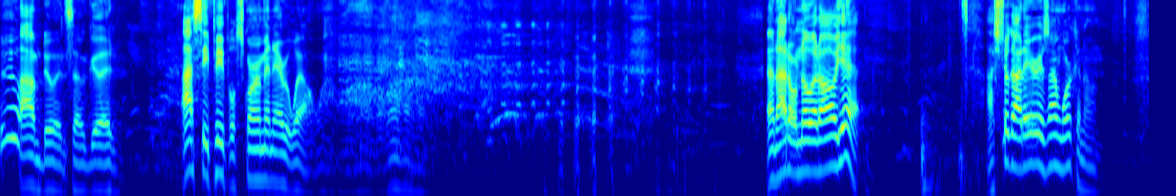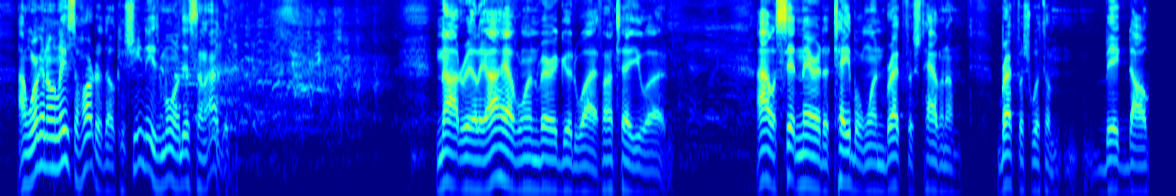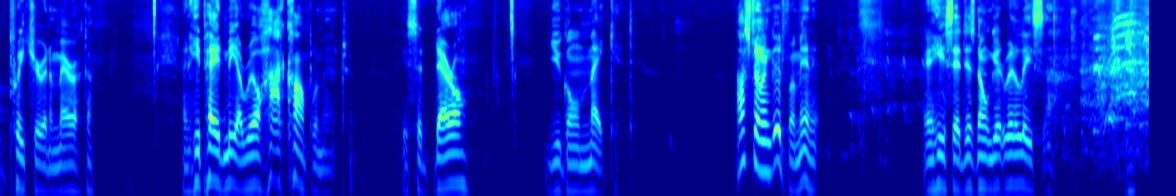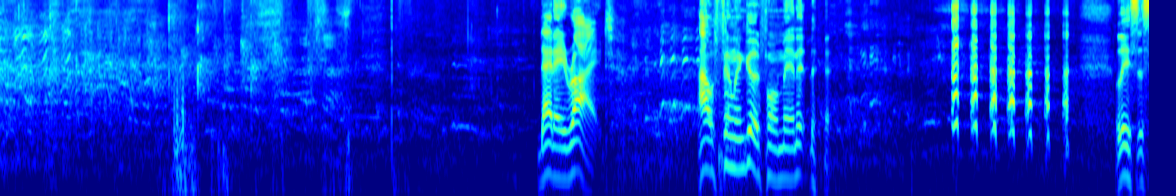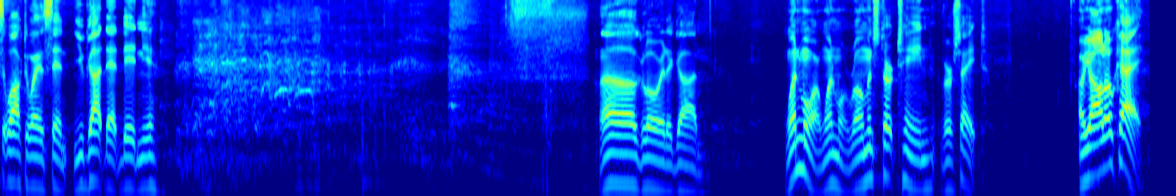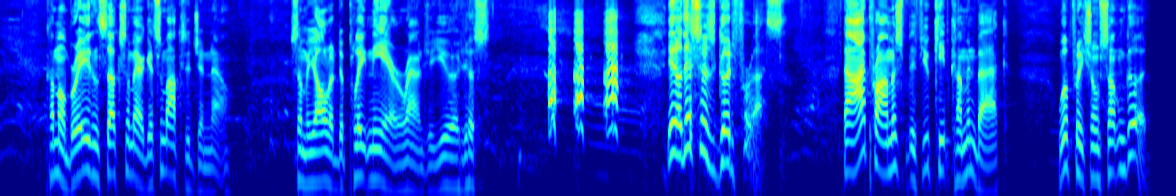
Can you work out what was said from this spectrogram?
Ooh, I'm doing so good. I see people squirming everywhere. and I don't know it all yet. I still got areas I'm working on. I'm working on Lisa harder though, because she needs more of this than I do. Not really. I have one very good wife. I'll tell you what. I was sitting there at a table one breakfast having a breakfast with a big dog preacher in America. And he paid me a real high compliment. He said, Daryl, you gonna make it. I was feeling good for a minute. And he said, just don't get rid of Lisa. That ain't right. I was feeling good for a minute. Lisa walked away and said, You got that, didn't you? oh, glory to God. One more, one more. Romans 13, verse 8. Are y'all okay? Come on, breathe and suck some air. Get some oxygen now. Some of y'all are depleting the air around you. You are just. You know, this is good for us. Now, I promise if you keep coming back, we'll preach on something good.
